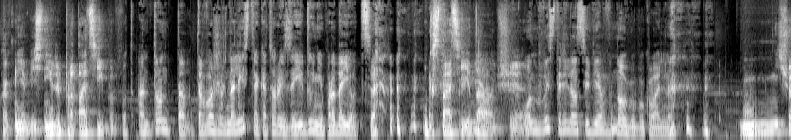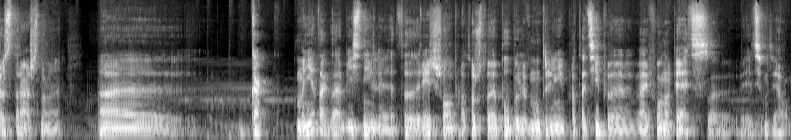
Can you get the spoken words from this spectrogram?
как мне объяснили, прототипов. Вот Антон того журналиста, который за еду не продается. Кстати, еда вообще... Он выстрелил себе в ногу буквально. Ничего страшного. А, как мне тогда объяснили, это речь шла про то, что Apple были внутренние прототипы iPhone 5 с э, этим делом.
